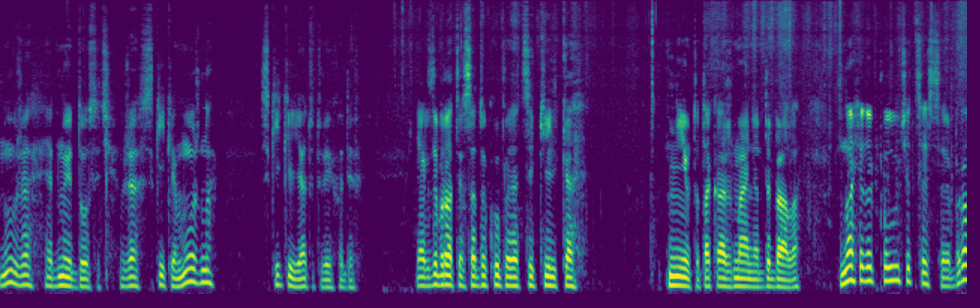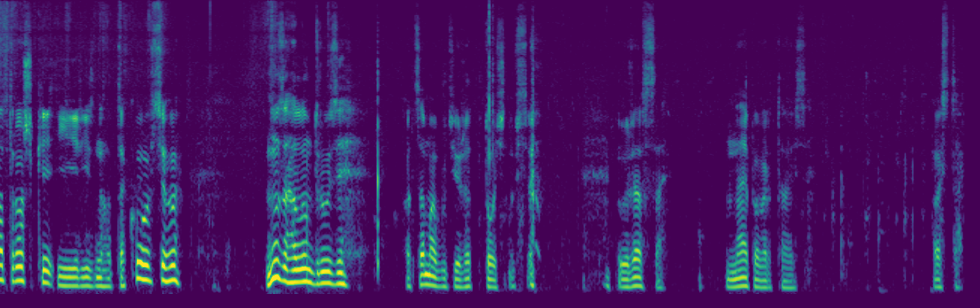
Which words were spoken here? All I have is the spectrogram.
Ну вже, я думаю, досить. Вже скільки можна, скільки я тут виходив. Як забрати все докупи за ці кілька днів, то така жменя дебела. Знахідок вийде, серебра трошки і різного такого всього. Ну, загалом, друзі, оце, мабуть, вже точно все. Вже все. Не повертаюся. Ось так.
